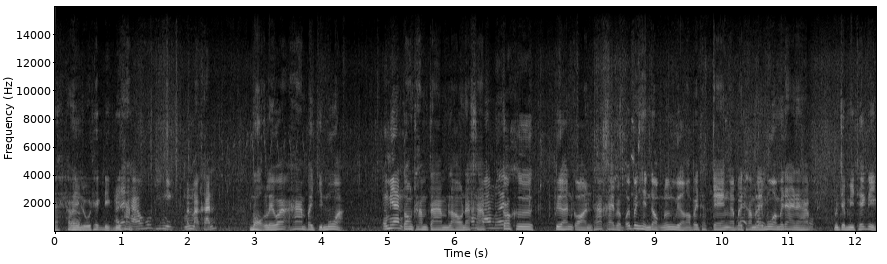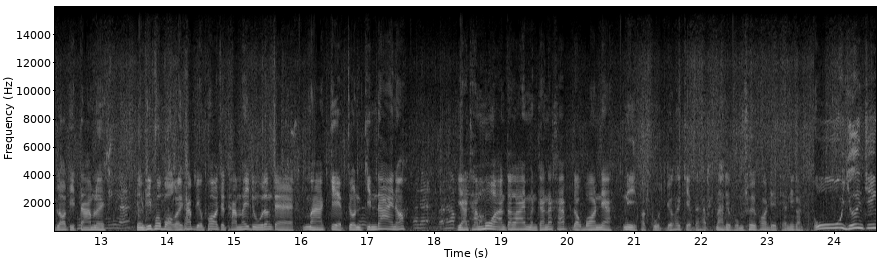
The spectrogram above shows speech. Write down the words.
นะ ถ้าไม่รู้เทคนิคอันนี่นี้ห้ามเขาพวกนี้มันหมักคันบอกเลยว่าห้ามไปกินมั่ว เออเมียน ต้องทำตามเรานะครับ ทำตามเลย ก็คือ เตือนก่อน ถ้าใครแบบเอ้ยไปเห็นดอกเหลืองๆเอาไปทะแกงเอาไปทำอะไรมั่วไม่ได้นะครับ มันจะมีเทคนิครอติดตามเลย นี่นะอย่างที่พ่อบอกเลยครับ เดี๋ยวพ่อจะทำให้ดูตั้งแต่มาเก็บจนกินได้เนาะ นั่นแหละแล้วนะครับอย่าทำมั่วอันตรายเหมือนกันนะครับ ดอกบอลเนี่ยนี่ผักกูดเดี๋ยวค่อยเก็บนะครับมาเดี๋ยวผมช่วยพ่อเด็ดแถวนี้ก่อนโอ้เยอะจริง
